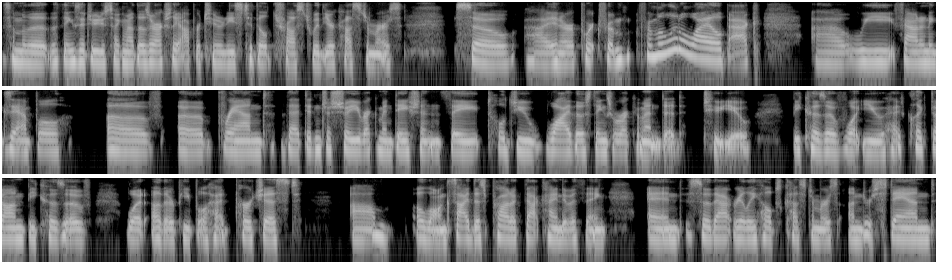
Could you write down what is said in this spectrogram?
some of the the things that Judy's talking about, those are actually opportunities to build trust with your customers. So, uh, in a report from from a little while back, uh, we found an example of a brand that didn't just show you recommendations; they told you why those things were recommended to you because of what you had clicked on, because of what other people had purchased. Um, alongside this product, that kind of a thing. And so that really helps customers understand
